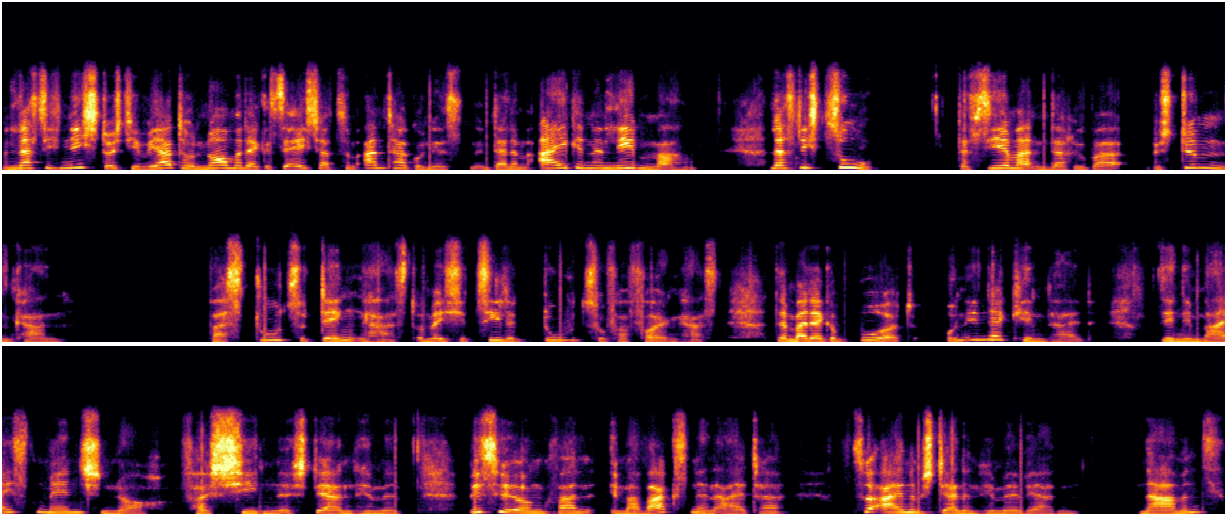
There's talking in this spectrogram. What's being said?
Und lass dich nicht durch die Werte und Normen der Gesellschaft zum Antagonisten in deinem eigenen Leben machen. Lass nicht zu, dass jemanden darüber bestimmen kann, was du zu denken hast und welche Ziele du zu verfolgen hast. Denn bei der Geburt und in der Kindheit sehen die meisten Menschen noch verschiedene Sternenhimmel, bis wir irgendwann im Erwachsenenalter zu einem Sternenhimmel werden, namens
